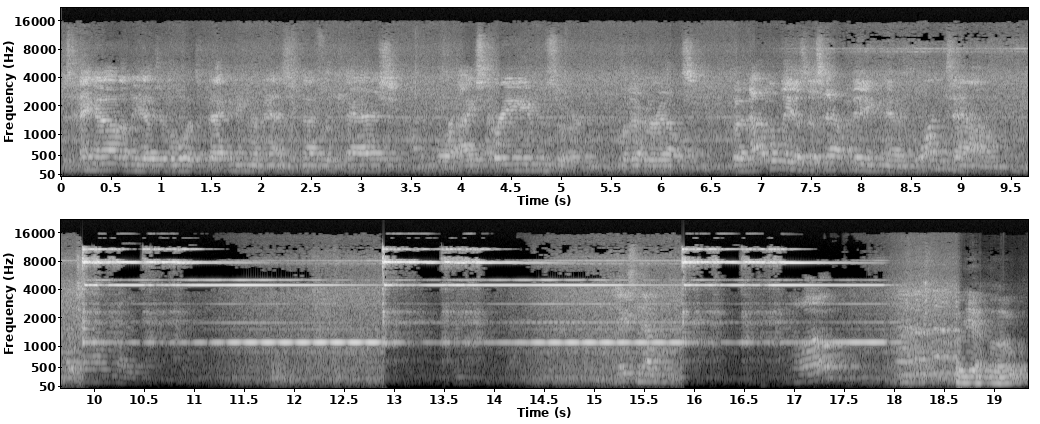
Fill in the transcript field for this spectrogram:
just hanging out on the edge of the woods, beckoning them in, sometimes with cash or ice creams or whatever else. But not only is this happening in one town, a town like There's. Hello? Oh yeah, hello.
